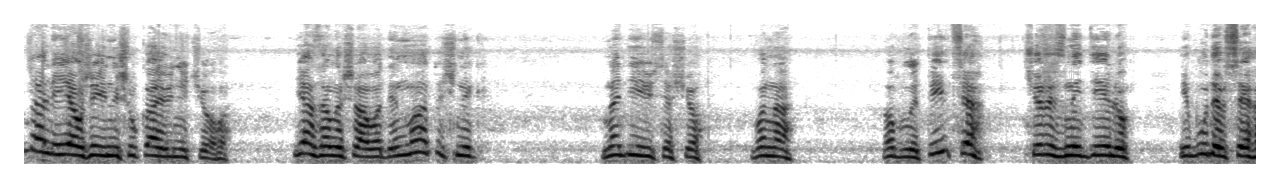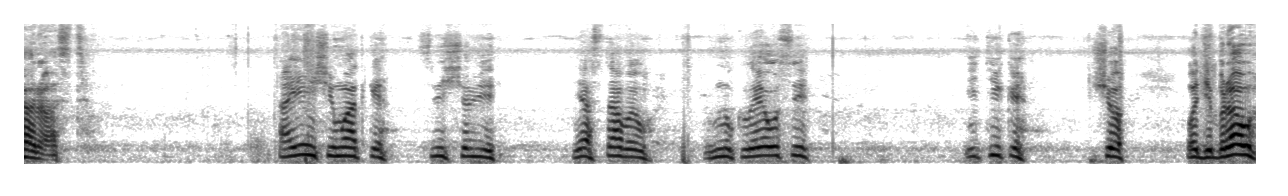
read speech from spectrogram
Далі я вже і не шукаю нічого. Я залишав один маточник. Надіюся, що вона облетиться через неділю і буде все гаразд. А інші матки свіщові я ставив в нуклеуси і тільки що одібрав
